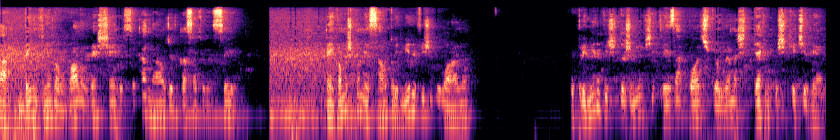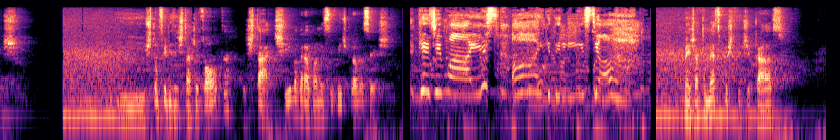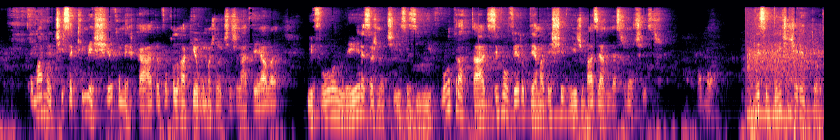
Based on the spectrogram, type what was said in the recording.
Olá, bem-vindo ao Valor Invest Channel, seu canal de educação financeira. Bem, vamos começar o primeiro vídeo do ano, o primeiro vídeo de 2023 após os programas técnicos que tivemos. E estou feliz em estar de volta, estar ativa gravando esse vídeo para vocês. Que demais! Ai, que delícia! Bem, já começa com o estudo de caso. Uma notícia que mexeu com o mercado. Eu vou colocar aqui algumas notícias na tela e vou ler essas notícias e vou tratar, desenvolver o tema deste vídeo baseado nessas notícias. Vamos lá. Presidente diretor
